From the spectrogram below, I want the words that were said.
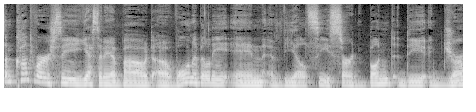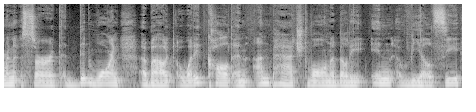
Some controversy yesterday about a vulnerability in VLC. CERT Bund, the German CERT, did warn about what it called an unpatched vulnerability in VLC.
